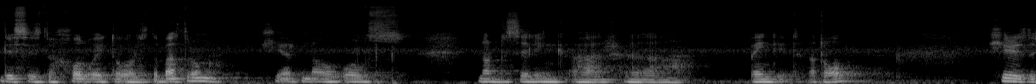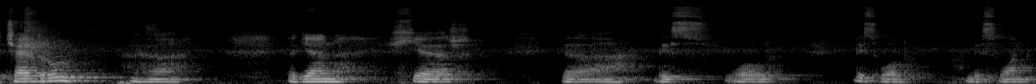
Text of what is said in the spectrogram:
This is the hallway towards the bathroom here no walls not the ceiling are uh, painted at all. Here is the child room. Uh, again here uh, this wall this wall this one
